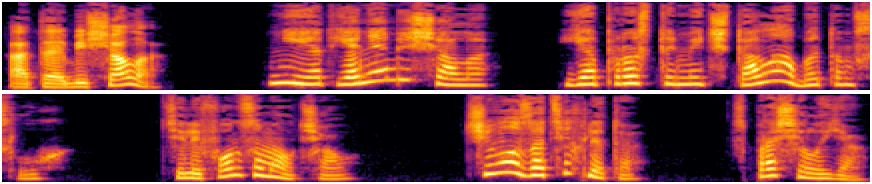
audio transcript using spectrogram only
«А ты обещала?» «Нет, я не обещала. Я просто мечтала об этом вслух». Телефон замолчал. «Чего затихли-то?» — спросила я.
